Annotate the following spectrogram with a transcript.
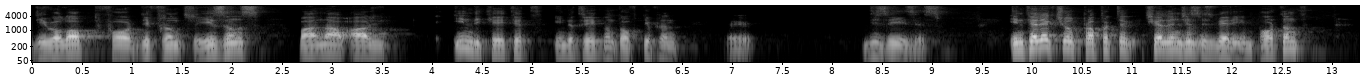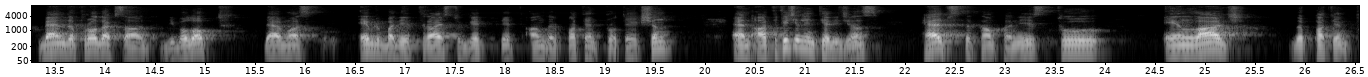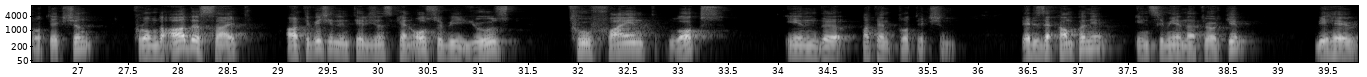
developed for different reasons, but now are indicated in the treatment of different uh, diseases. Intellectual property challenges is very important. When the products are developed, there must everybody tries to get it under patent protection, and artificial intelligence helps the companies to enlarge the patent protection. From the other side, artificial intelligence can also be used to find locks in the patent protection. There is a company in Smyrna, Turkey. We have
